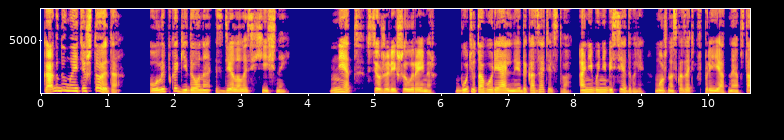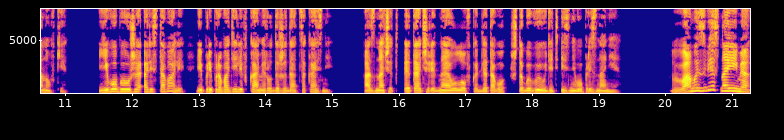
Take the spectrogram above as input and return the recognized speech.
«Как думаете, что это?» Улыбка Гидеона сделалась хищной. «Нет», — все же решил Реймер. Будь у того реальные доказательства, они бы не беседовали, можно сказать, в приятной обстановке. Его бы уже арестовали и припроводили в камеру дожидаться казни. А значит, это очередная уловка для того, чтобы выудить из него признание. «Вам известно имя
